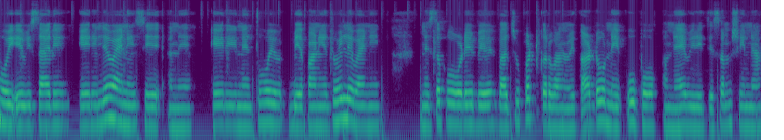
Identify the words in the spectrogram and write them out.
હોય એવી સારી કેરી લેવાની છે અને કેરીને ધોઈ, બે પાણીએ ધોઈ લેવાની ને સપો વડે બે બાજુ કટ કરવાનો. એક આડો ને એક ઊભો અને આવી રીતે સમસીના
